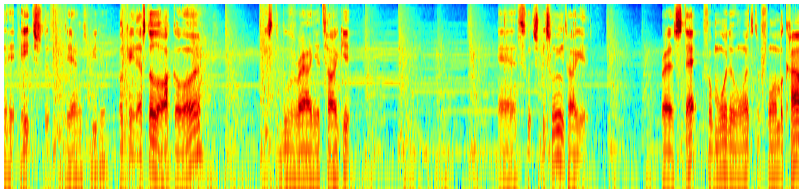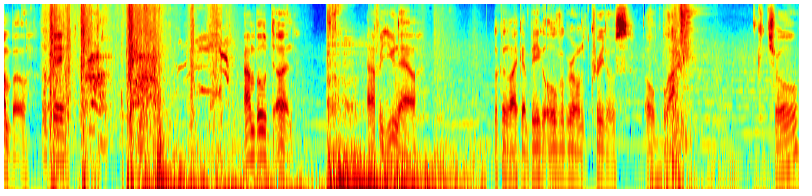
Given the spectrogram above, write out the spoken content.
I hit H, the damage meter. Okay, that's the lock on. Used to move around your target. And switch between target. Press that for more than once to form a combo. Okay. Combo done. Time for you now. Looking like a big overgrown Kratos. Oh, block. Control.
